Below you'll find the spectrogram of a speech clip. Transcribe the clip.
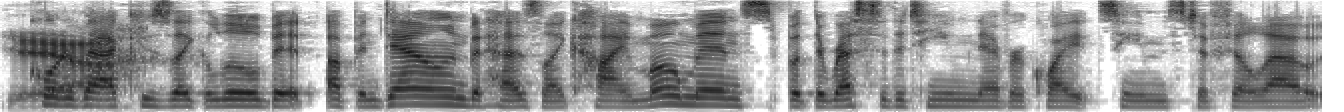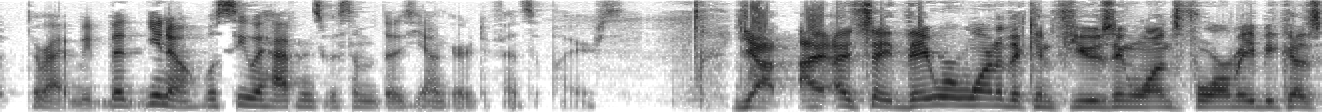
Yeah. quarterback who's like a little bit up and down, but has like high moments, but the rest of the team never quite seems to fill out the right. But, you know, we'll see what happens with some of those younger defensive players. Yeah, I, I'd say they were one of the confusing ones for me because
